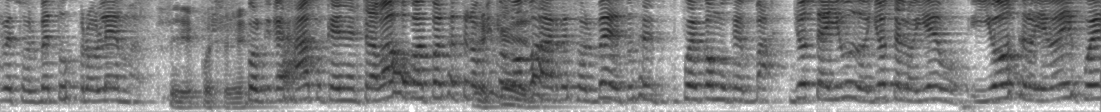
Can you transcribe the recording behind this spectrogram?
resolvé tus problemas. Sí, pues sí. Porque, ajá, porque en el trabajo va a pasarte lo Es mismo, vos vas a resolver. Entonces fue como que, va, yo te ayudo, yo te lo llevo. Y yo se lo llevé y fue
